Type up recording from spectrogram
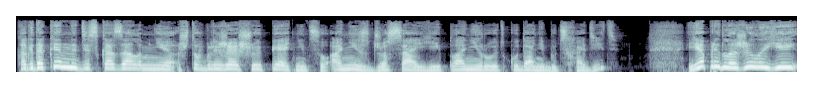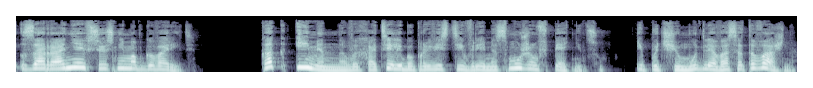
Когда Кеннеди сказала мне, что в ближайшую пятницу они с Джосайей планируют куда-нибудь сходить, я предложила ей заранее все с ним обговорить. Как именно вы хотели бы провести время с мужем в пятницу? И почему для вас это важно?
